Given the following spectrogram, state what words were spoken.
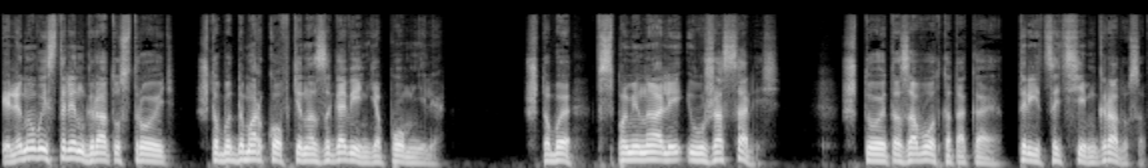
Или новый Сталинград устроить, чтобы до морковки на заговенья помнили чтобы вспоминали и ужасались. Что это за водка такая, 37 градусов?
